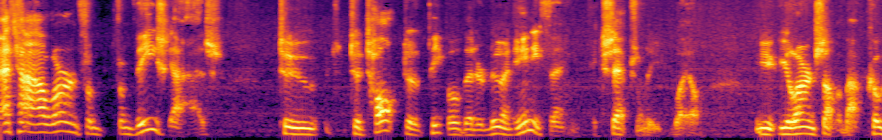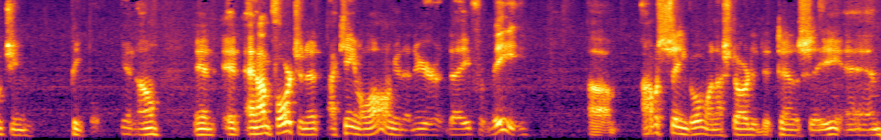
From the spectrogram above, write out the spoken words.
that's how I learned from from these guys to to talk to people that are doing anything exceptionally well. You you learn something about coaching people, you know. And, and and I'm fortunate I came along in an era day for me. Um, I was single when I started at Tennessee, and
